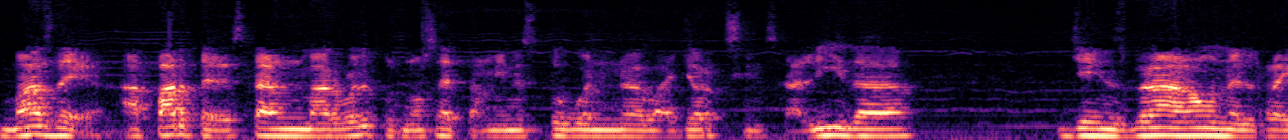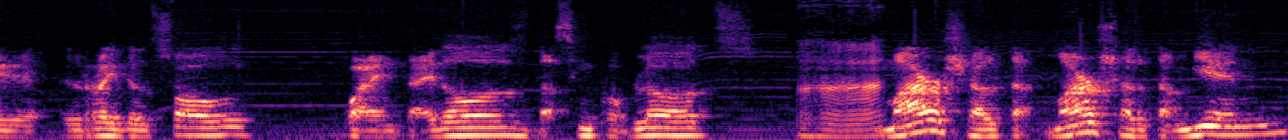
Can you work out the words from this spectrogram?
más de, aparte de estar en Marvel, pues no sé, también estuvo en Nueva York sin salida, James Brown, el rey, de- el rey del soul, 42, The Cinco Bloods, Ajá. Marshall, Marshall también,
